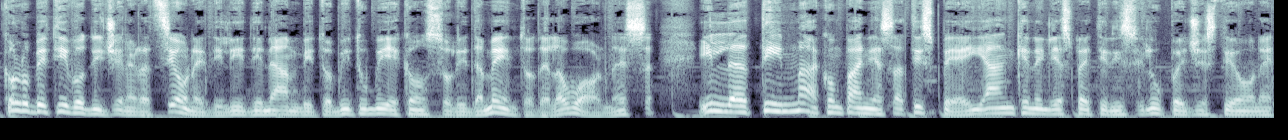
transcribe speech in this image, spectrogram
Con l'obiettivo di generazione di lead in ambito B2B e consolidamento dell'awareness, il team accompagna Satispay anche negli aspetti di sviluppo e gestione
